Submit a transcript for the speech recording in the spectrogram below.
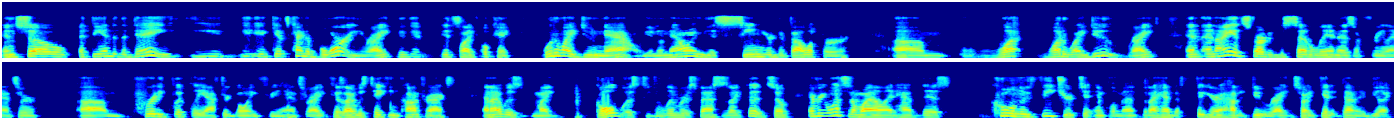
And so at the end of the day you, it gets kind of boring right? It, it's like okay what do i do now? You know now i'm this senior developer um, what what do I do, right? And and I had started to settle in as a freelancer um, pretty quickly after going freelance, right? Because I was taking contracts and I was my goal was to deliver as fast as I could. So every once in a while I'd have this cool new feature to implement that I had to figure out how to do, right? So I'd get it done and it'd be like,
